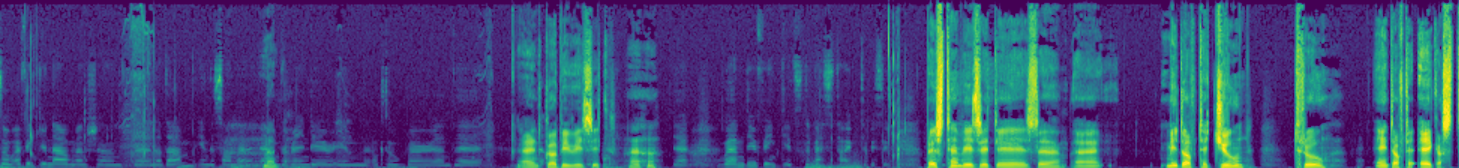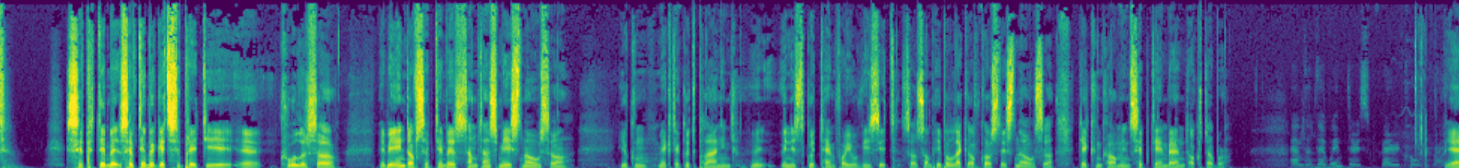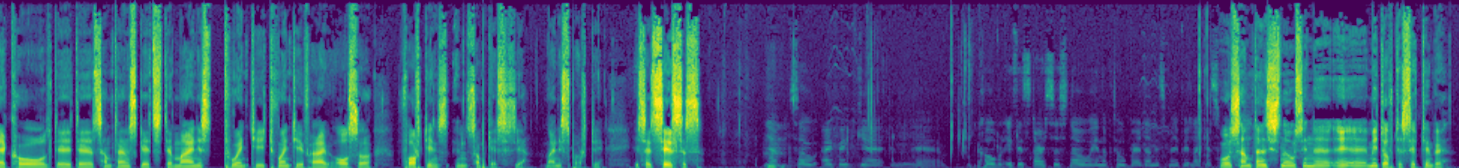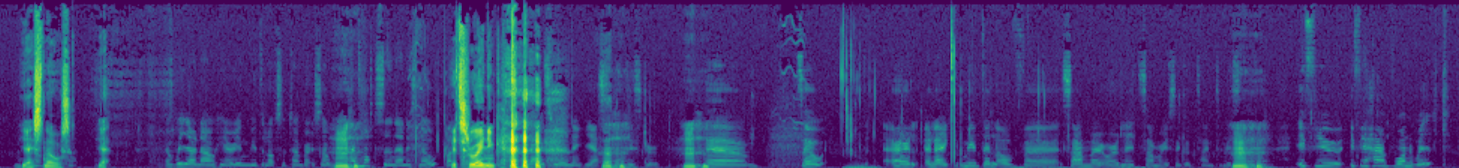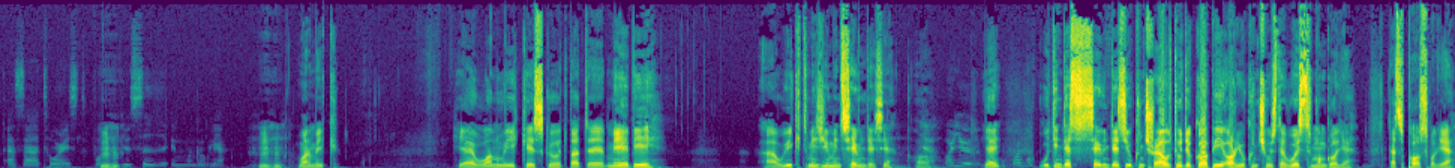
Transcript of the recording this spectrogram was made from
So I think you now mentioned uh, Naadam in the summer and Nad- the reindeer in October and uh, And Uh, Gobi visit. Uh-huh. yeah. When do you think it's the best time to visit? Best time visit is uh, uh, mid of the June through end of the August. September September gets pretty uh, cooler, so maybe end of September sometimes may snow, so you can make the good planning when, it's good time for your visit. So some people like, of course, the snow, so they can come in September and October. And the winter is very cold, right? Yeah, cold. It uh, sometimes gets the minus 20, 25, also 14 in some cases. Yeah, minus 40. It's at Celsius. Yeah. Mhm. So I think uh, uh, cold. If it starts to snow in October, then it's maybe like a. Well, sometimes it snows in uh, uh, uh, mid of the September. Yeah, Mhm. it snows. Yeah. And we are now here in middle of September, so we have Mhm. not seen any snow. But It's maybe- raining. now it's raining. Yes, Mhm. that is true. Mhm. Um, so, earl like middle of uh, summer or late summer is a good time to visit. Mhm. If you if you have one week as a tourist, what Mhm. would you see in Mongolia? Mhm. One week. Yeah, one week is good, but uh, maybe a week it means you mean seven days, yeah? Or yeah, or you. yeah, or what do you Within the seven days, you can travel to the Gobi or you can choose the Western Mongolia. That's possible, yeah.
